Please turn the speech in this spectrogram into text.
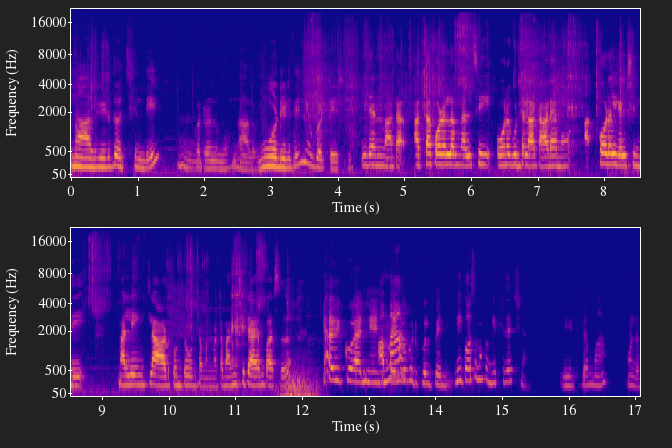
నాలుగు ఇడిది వచ్చింది ఒకటి రెండు మూడు నాలుగు. మూడు ఇడిది నువ్వు కొట్టేసి ఇదన్నమాట. అత్త కోడళ్ళం కలిసి ఓనగుంటలాట ఆడాము. కోడలు గెలిచింది. మళ్ళీ ఇంట్లో ఆడుకుంటూ ఉంటాం అనమాట మంచి టైం పాస్ అవి అమ్మా. ఒకటి కూలిపోయినాయి. నీకోసం ఒక గిఫ్ట్ తెచ్చిన. ఏంటిదమ్మా? ఉండు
